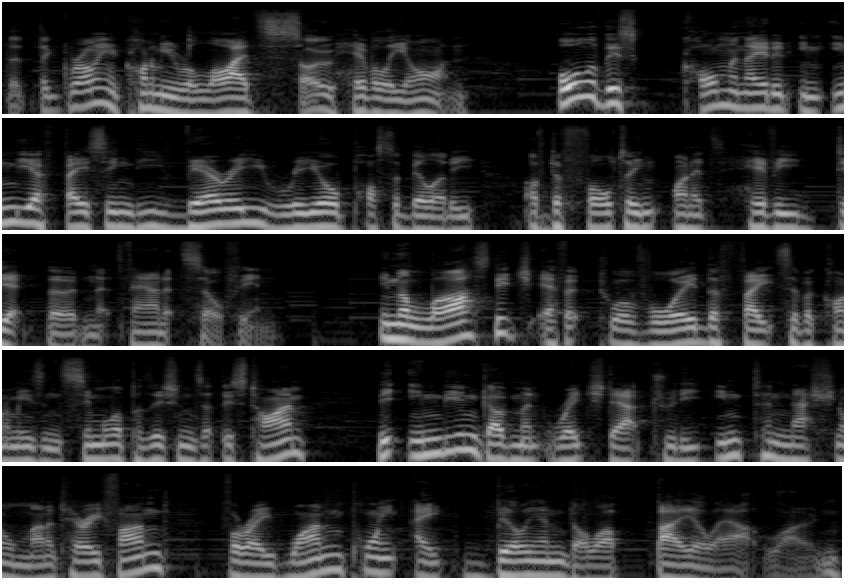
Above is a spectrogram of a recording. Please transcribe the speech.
that the growing economy relied so heavily on. All of this culminated in India facing the very real possibility of defaulting on its heavy debt burden it found itself in. In a last ditch effort to avoid the fates of economies in similar positions at this time, the Indian government reached out to the International Monetary Fund for a $1.8 billion bailout loan.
